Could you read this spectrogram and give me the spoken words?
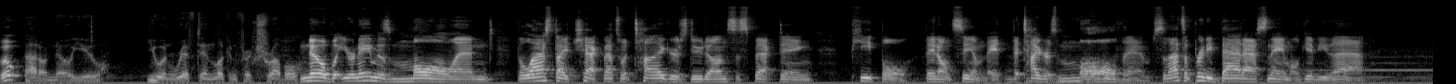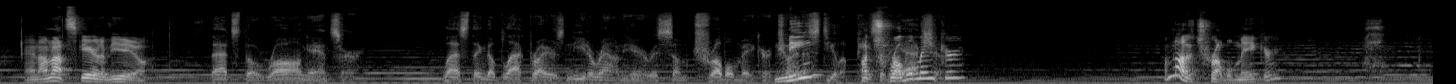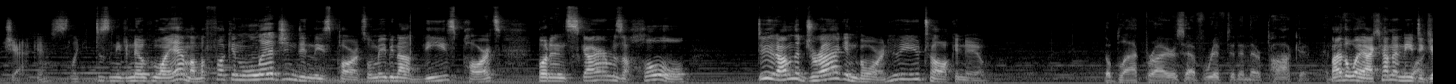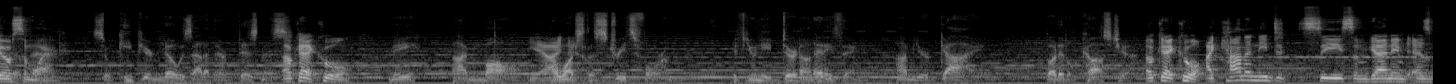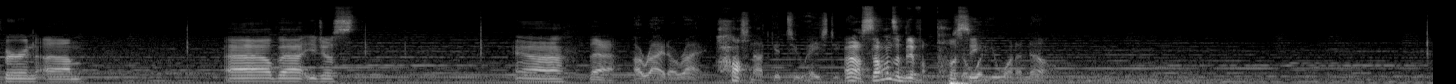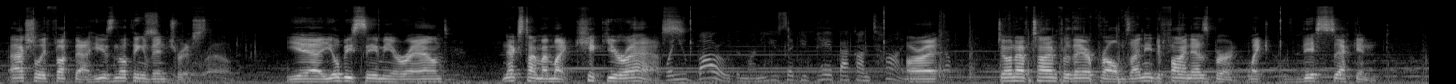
Oh. I don't know you. You and Riften looking for trouble? No, but your name is Maul, and the last I checked, that's what tigers do to unsuspecting people. They don't see them. They, the tigers maul them. So that's a pretty badass name, I'll give you that. And I'm not scared of you. That's the wrong answer. Last thing the Blackbriars need around here is some troublemaker trying Me? to steal a piece a of the action. troublemaker? I'm not a troublemaker. Jackass. Like, he doesn't even know who I am. I'm a fucking legend in these parts. Well, maybe not these parts, but in Skyrim as a whole. Dude, I'm the Dragonborn. Who are you talking to? The Blackbriars have Riften in their pocket. and By the way, I kinda need to go somewhere. back, so keep your nose out of their business. Okay, cool. Me, I'm Maul. Yeah, I, I watch know. the streets for them. If you need dirt on anything, I'm your guy. But it'll cost you. Okay, cool. I kind of need to see some guy named Esbern. Um, how about you just... Uh, that. All right, all right. Let's not get too hasty. Oh, someone's a bit of a pussy. So what do you want to know? Actually, fuck that. He is nothing of interest. Yeah, you'll be seeing me around. Next time I might kick your ass. When you borrowed the money, you said you'd pay it back on time. Alright. Don't have time for their problems. I need to find Esbern. Like, this second.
